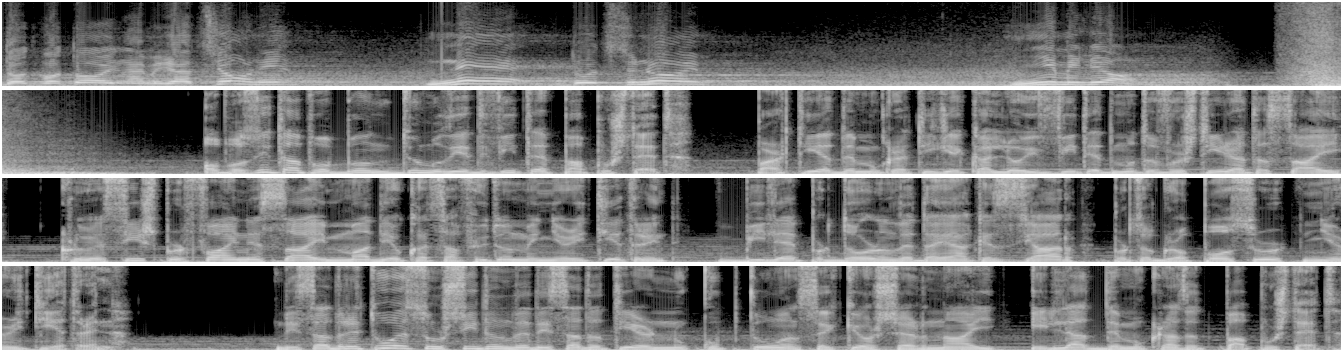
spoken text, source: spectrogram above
do të votojnë nga emigracioni, ne duhet të synojmë një milion. Opozita po bën dymbëdhjetë vite pa pushtet. Partia Demokratike kaloi vitet më të vështira të saj, kryesisht për fajin e saj, madje u kacafytën me njëri-tjetrin, bile përdorën dhe dajak e zjarr për të groposur njëri-tjetrin. Disa drejtues u shitën dhe disa të tjerë nuk kuptuan se kjo sherrnajë i la demokratët pa pushtet,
